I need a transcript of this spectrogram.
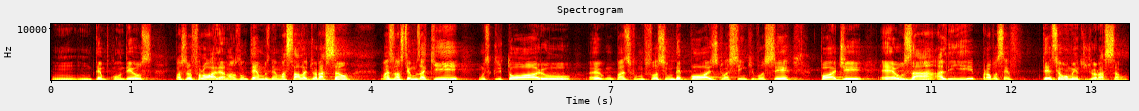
um, um tempo com Deus, o pastor falou, olha, nós não temos nenhuma sala de oração, mas nós temos aqui um escritório, é, quase como se fosse um depósito assim que você pode é, usar ali para você ter seu momento de oração.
